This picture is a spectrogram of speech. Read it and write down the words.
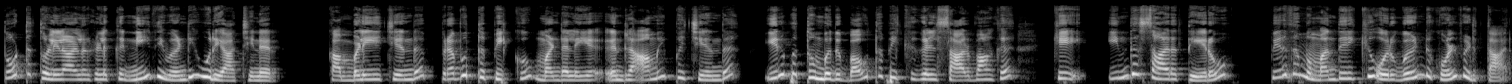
தோட்ட தொழிலாளர்களுக்கு நீதி வேண்டி உரையாற்றினர். கம்பளியைச் சேர்ந்த பிரபுத்த பிக்கு மண்டலைய என்ற அமைப்பைச் சேர்ந்த இருபத்தொன்பது பௌத்த பிக்குகள் சார்பாக கே. இந்தசார தேரோ பிரதம மந்திரிக்கு ஒரு வேண்டுகோள் விடுத்தார்.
